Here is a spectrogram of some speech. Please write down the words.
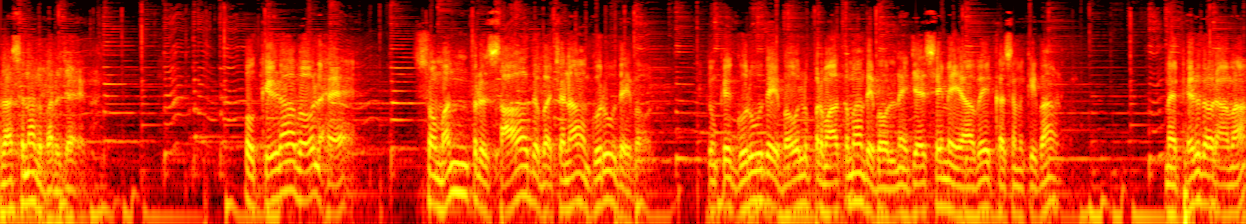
ਰਸ ਨਾਲ ਭਰ ਜਾਏਗਾ। ਉਹ ਕਿਹੜਾ ਬੋਲ ਹੈ? ਸੁਮੰਤਰ ਸਾਧ ਬਚਨਾ ਗੁਰੂ ਦੇ ਬੋਲ। ਕਿਉਂਕਿ ਗੁਰੂ ਦੇ ਬੋਲ ਪ੍ਰਮਾਤਮਾ ਦੇ ਬੋਲ ਨੇ, ਜੈਸੇ ਮੈਂ ਆਵੇ ਕਸਮ ਕੀ ਬਾਣੀ। ਮੈਂ ਫਿਰ ਦੁਹਰਾਵਾਂ,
